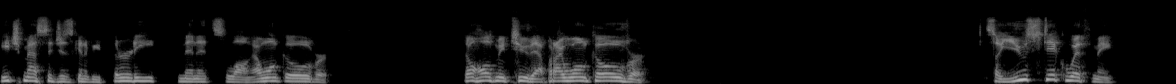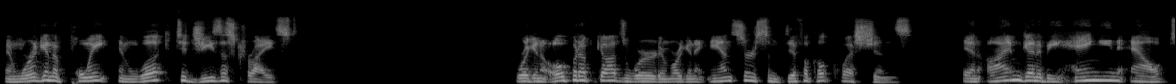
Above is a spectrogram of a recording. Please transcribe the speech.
each message is going to be 30 minutes long. I won't go over. Don't hold me to that, but I won't go over. So you stick with me and we're going to point and look to Jesus Christ. We're going to open up God's word and we're going to answer some difficult questions. And I'm going to be hanging out,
